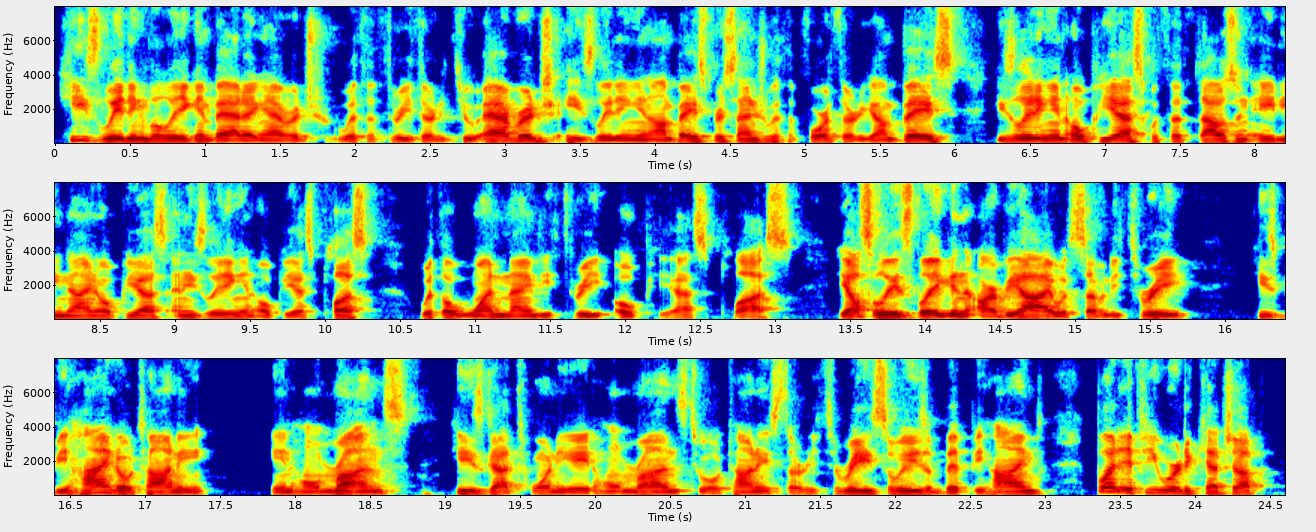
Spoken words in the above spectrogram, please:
he's leading the league in batting average with a 332 average. He's leading in on base percentage with a 430 on base. He's leading in OPS with a 1089 OPS, and he's leading in OPS plus with a 193 OPS plus. He also leads league in RBI with 73. He's behind Ohtani in home runs. He's got 28 home runs to Ohtani's 33, so he's a bit behind. But if he were to catch up,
